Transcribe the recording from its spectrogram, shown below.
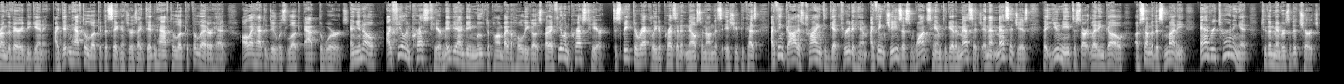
from the very beginning. I didn't have to look at the signatures, I didn't have to look at the letterhead. All I had to do was look at the words. And you know, I feel impressed here. Maybe I'm being moved upon by the Holy Ghost, but I feel impressed here to speak directly to President Nelson on this issue because I think God is trying to get through to him. I think Jesus wants him to get a message, and that message is that you need to start letting go of some of this money and returning it to the members of the church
